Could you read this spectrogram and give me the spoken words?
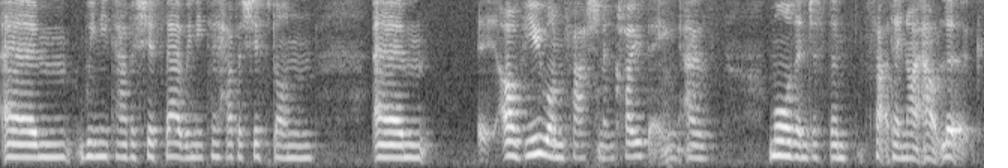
Um, we need to have a shift there. We need to have a shift on um, our view on fashion and clothing as more than just a Saturday night out look.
